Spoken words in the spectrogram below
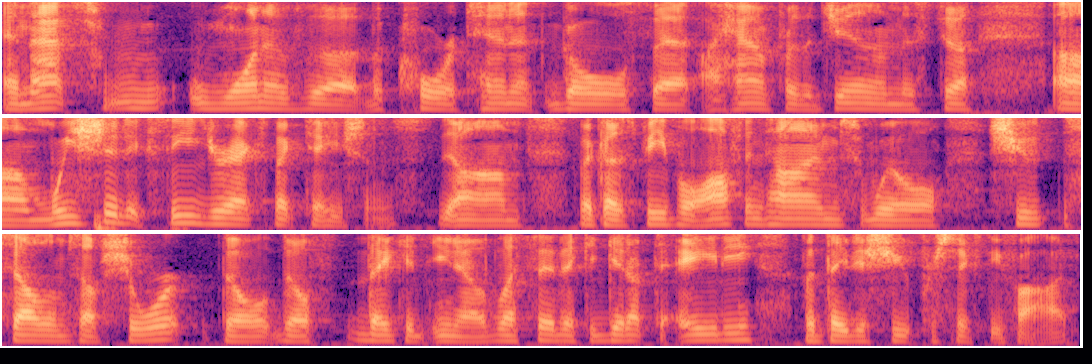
and that's one of the the core tenant goals that I have for the gym is to um, we should exceed your expectations um, because people oftentimes will shoot sell themselves short. They'll they'll they could you know let's say they could get up to eighty, but they just shoot for sixty five.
